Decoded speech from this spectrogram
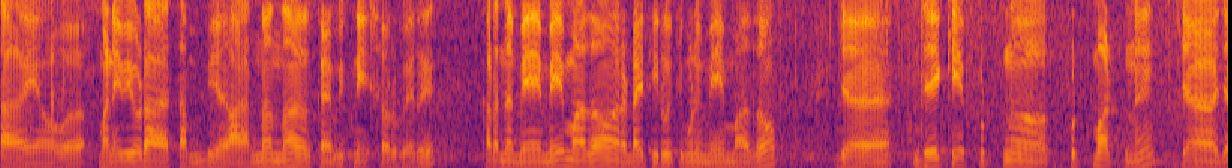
த என் மனைவியோட தம்பி அண்ணன் தான் க விக்னேஷ் அவர் பேர். கடந்த மே மே மாதம் ரெண்டாயிரத்தி இருபத்தி மூணு மே மாதம் ஜ ஜேகே ஃபுட்னு ஃபுட்மார்ட்னு ஜ ஜ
